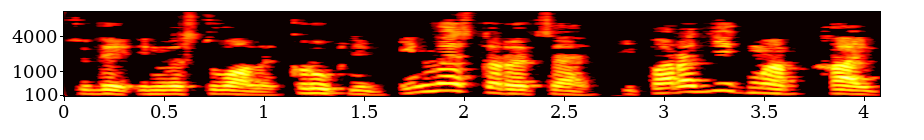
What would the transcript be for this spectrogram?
Сюди інвестували крупні інвестори, це і Paradigma, Hive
